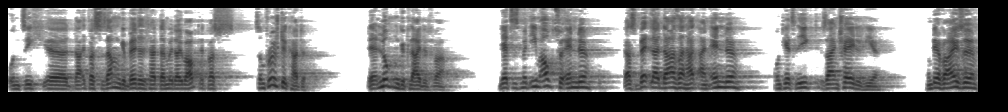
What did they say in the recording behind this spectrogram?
und sich äh, da etwas zusammengebettelt hat, damit er überhaupt etwas zum Frühstück hatte, der in Lumpen gekleidet war. Jetzt ist mit ihm auch zu Ende. Das Bettlerdasein hat ein Ende und jetzt liegt sein Schädel hier. Und der Weise,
